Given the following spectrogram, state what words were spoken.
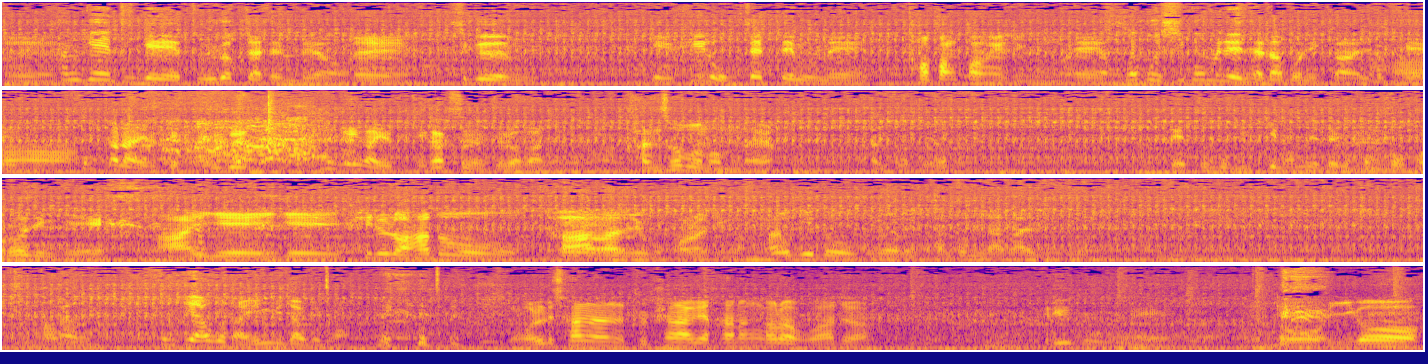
네. 한 개 두 개 돌격자인데요. 네, 지금 이게 휠 옵셋 때문에 더 빵빵해진 건가요? 네, 허브 15mm 되다 보니까 이렇게 아. 손가락 이렇게 반개 한 개가 이렇게 대각선에 들어가는 간섭은 없나요? 단서고요. 네, 조금 있긴 합니다. 이거 벙커 음. 벌어진 게 아 이게 이게 휠로 하도 닿아가지고 벌어진 건가? 여기도 보면 단속 나가지고 그냥 포기하고 다닙니다 그냥. 원래 차는 불편하게 타는 거라고 하죠. 그리고 네, 또 이거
